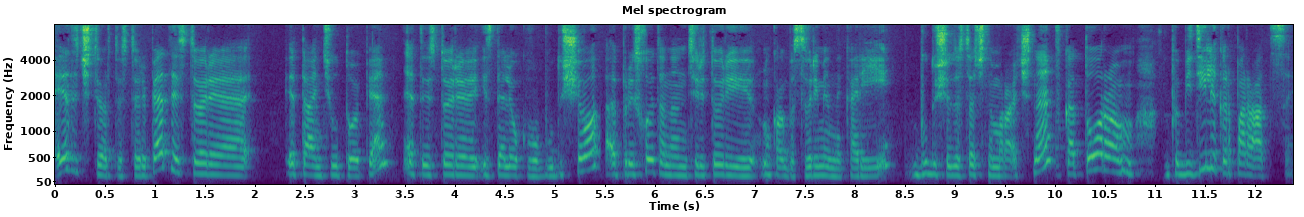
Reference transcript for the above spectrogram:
Это четвертая история. Пятая история это антиутопия. Это история из далекого будущего. Происходит она на территории, ну, как бы современной Кореи. Будущее достаточно мрачное, в котором победили корпорации.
